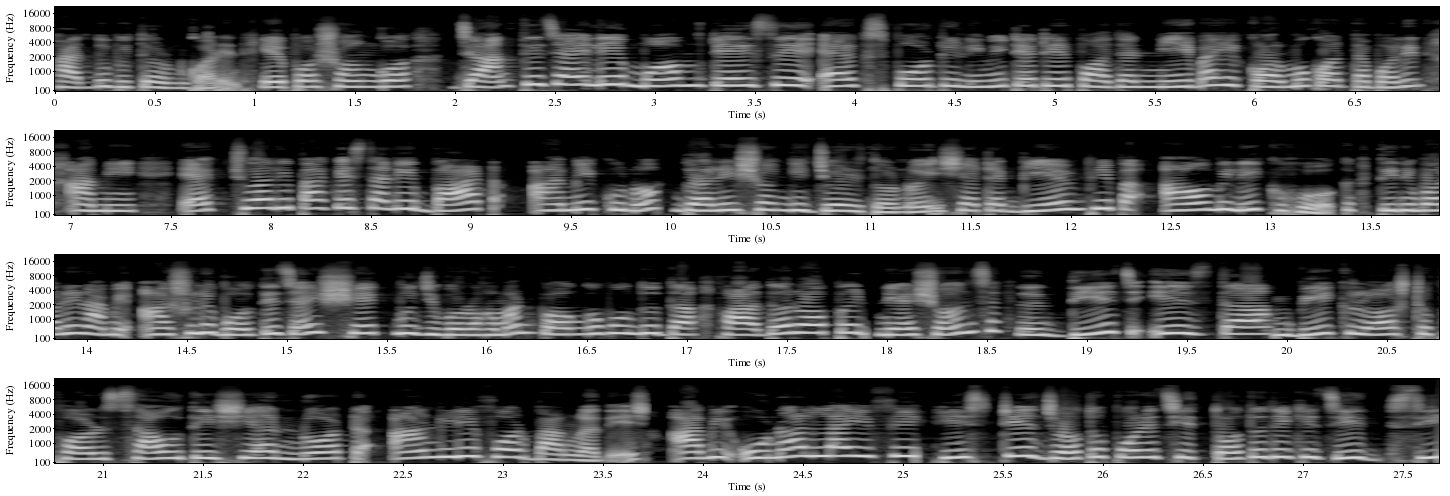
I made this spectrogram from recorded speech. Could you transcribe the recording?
খাদ্য বিতরণ করেন। এ প্রসঙ্গ জানতে চাইলে মম টেক্সে এক্সপোর্ট লিমিটেডের প্রধান নির্বাহী কর্মকর্তা বলেন, আমি অ্যাকচুয়ালি পাকিস্তানি, বাট আমি কোনো দলের সঙ্গে জড়িত নই। সেটা বিএমপি বা আওয়ামী লীগ হোক। তিনি বলেন, আমি আসলে বলতে চাই, Sheikh Mujibur Rahman Bangabandhu the father of nations, this is the big lost for South Asia, not only for Bangladesh. আমি ওনার লাইফে হিস্ট্রি যত পড়েছি তত দেখেছি she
